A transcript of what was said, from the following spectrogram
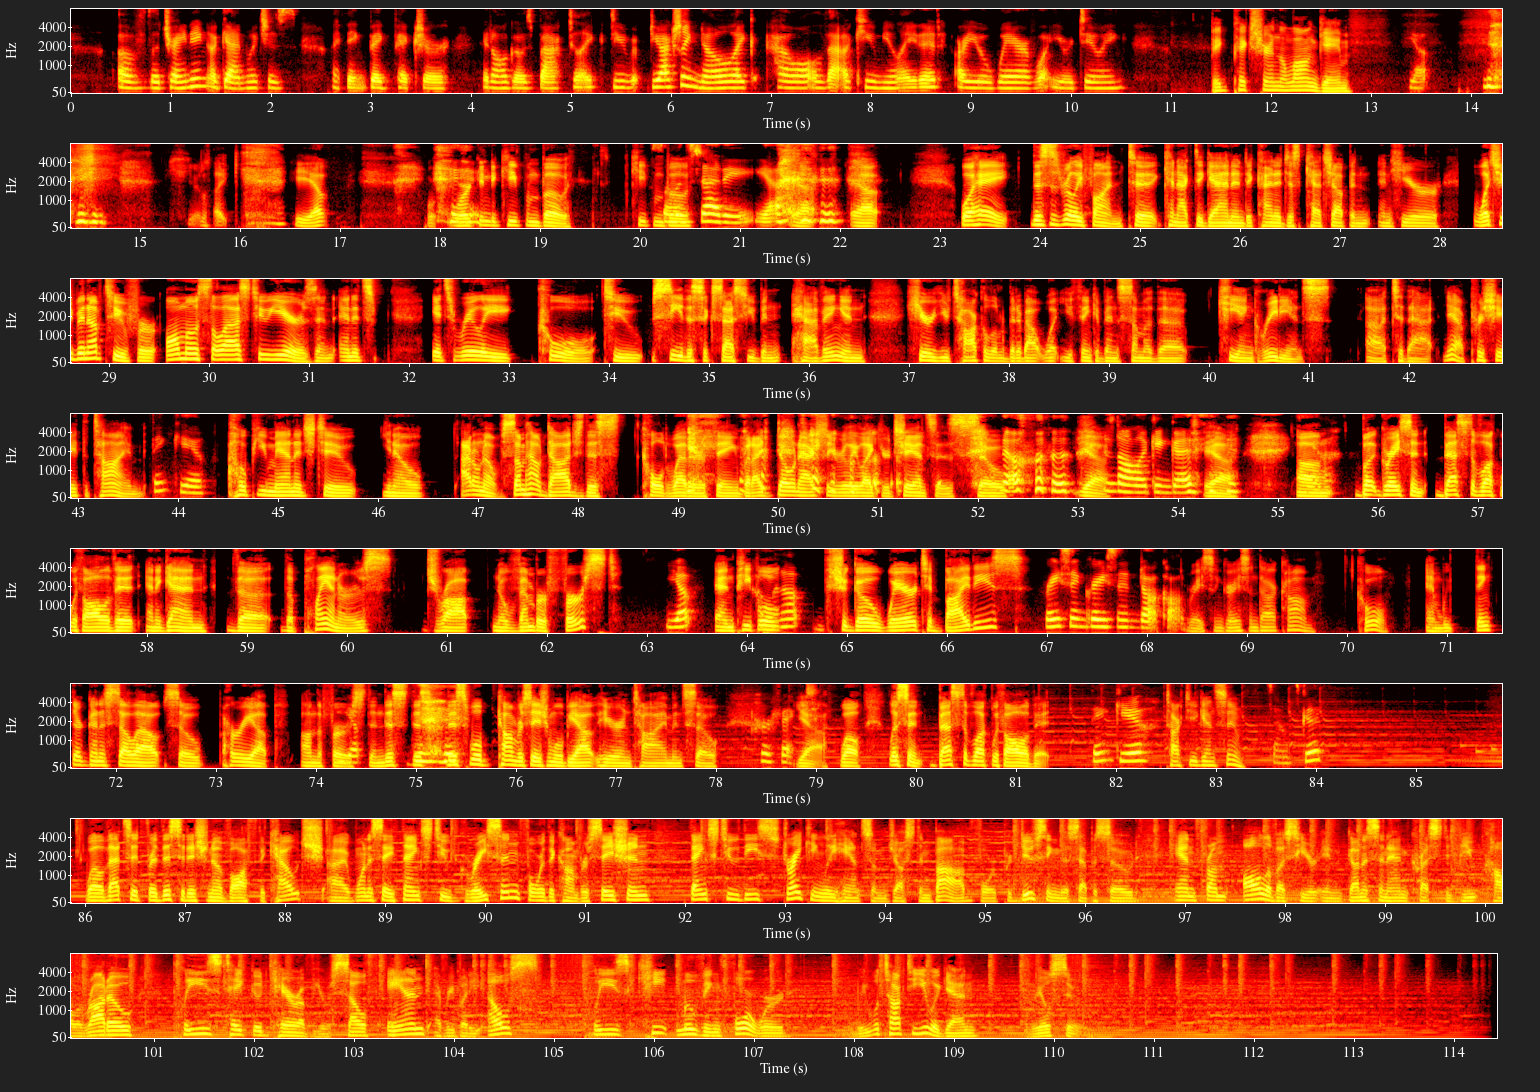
of the training again which is i think big picture. It all goes back to like do you do you actually know like how all of that accumulated? Are you aware of what you were doing? Big picture in the long game. Yep. You're like yep working to keep them both keep them Slow both steady yeah yeah yeah well hey this is really fun to connect again and to kind of just catch up and, and hear what you've been up to for almost the last two years and and it's it's really cool to see the success you've been having and hear you talk a little bit about what you think have been some of the key ingredients uh, to that. Yeah, appreciate the time. Thank you. I hope you manage to, you know, I don't know, somehow dodge this cold weather thing, but I don't actually really like your chances. So no, yeah, it's not looking good. yeah. Um, yeah. But Grayson, best of luck with all of it. And again, the the planners drop November first. Yep. And people should go where to buy these? RacingGrayson.com. RacingGrayson.com. Cool. And we think they're going to sell out, so hurry up on the first. Yep. And this this this will conversation will be out here in time, and so perfect. Yeah. Well, listen. Best of luck with all of it. Thank you. Talk to you again soon. Sounds good. Well, that's it for this edition of Off the Couch. I want to say thanks to Grayson for the conversation. Thanks to the strikingly handsome Justin Bob for producing this episode, and from all of us here in Gunnison and Crested Butte, Colorado, please take good care of yourself and everybody else. Please keep moving forward. We will talk to you again real soon.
